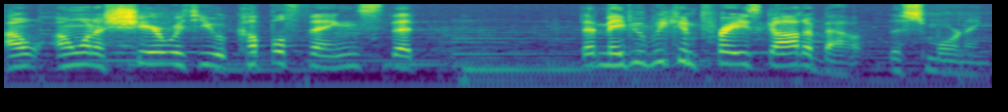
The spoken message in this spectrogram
I, I want to share with you a couple things that, that maybe we can praise God about this morning.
